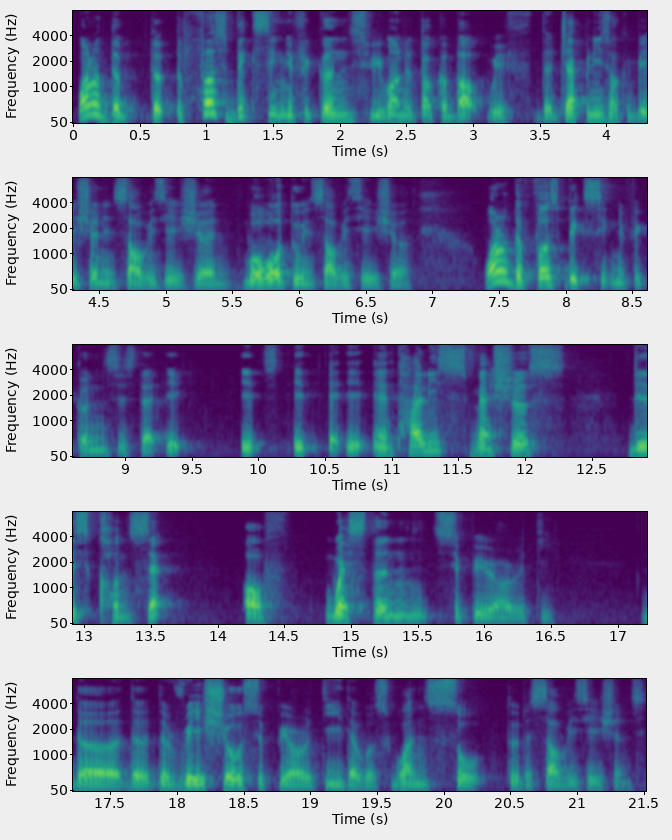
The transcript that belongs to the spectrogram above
one of the, the, the first big significance we want to talk about with the Japanese occupation in Southeast Asia and World War II in Southeast Asia, one of the first big significance is that it it, it, it entirely smashes this concept of Western superiority, the, the, the racial superiority that was once sold to the Southeast Asians.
